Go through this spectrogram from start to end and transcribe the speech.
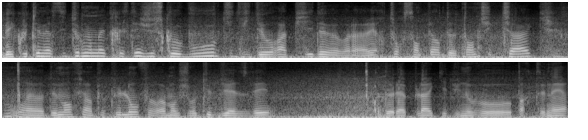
Bah écoutez, merci tout le monde d'être resté jusqu'au bout. Petite vidéo rapide, euh, voilà, les retours sans perte de temps, tchic-tchac. Euh, demain on fait un peu plus long, faut vraiment que je m'occupe du SV, de la plaque et du nouveau partenaire.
